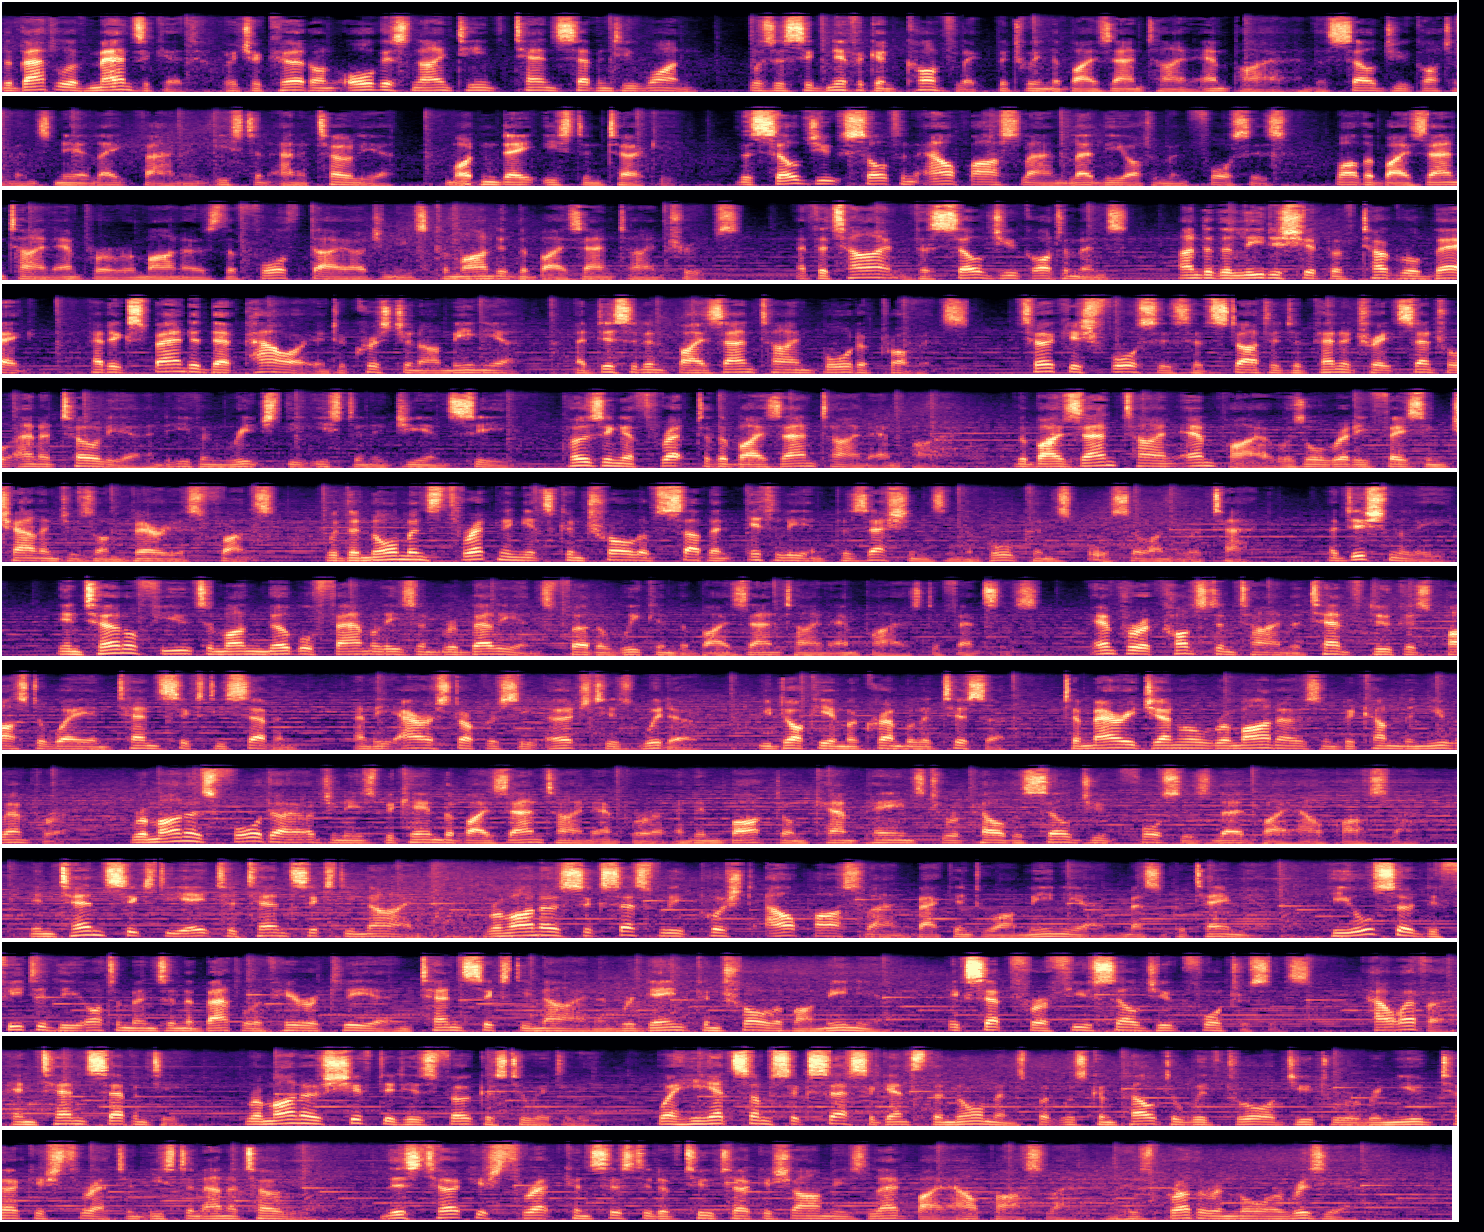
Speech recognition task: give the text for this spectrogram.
The Battle of Manzikert, which occurred on August 19, 1071, was a significant conflict between the Byzantine Empire and the Seljuk Ottomans near Lake Van in eastern Anatolia, modern-day eastern Turkey. The Seljuk Sultan Alp Arslan led the Ottoman forces, while the Byzantine Emperor Romanos IV Diogenes commanded the Byzantine troops. At the time, the Seljuk Ottomans, under the leadership of Tughril Beg, had expanded their power into Christian Armenia, a dissident Byzantine border province. Turkish forces had started to penetrate central Anatolia and even reached the eastern Aegean Sea, posing a threat to the Byzantine Empire. The Byzantine Empire was already facing challenges on various fronts, with the Normans threatening its control of southern Italy and possessions in the Balkans also under attack. Additionally, internal feuds among noble families and rebellions further weakened the Byzantine Empire's defenses. Emperor Constantine X Ducas passed away in 1067, and the aristocracy urged his widow, Eudokia Macrembolitissa, to marry General Romanos and become the new emperor. Romanos IV Diogenes became the Byzantine emperor and embarked on campaigns to repel the Seljuk forces led by Alp Arslan. In 1068 to 1069, Romanos successfully pushed Alp Arslan back into Armenia and Mesopotamia. He also defeated the Ottomans in the Battle of Heraclea in 1069 and regained control of Armenia, except for a few Seljuk fortresses. However, in 1070, Romanos shifted his focus to Italy, where he had some success against the Normans but was compelled to withdraw due to a renewed Turkish threat in eastern Anatolia. This Turkish threat consisted of two Turkish armies led by Alp Arslan and his brother-in-law Ariziak.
